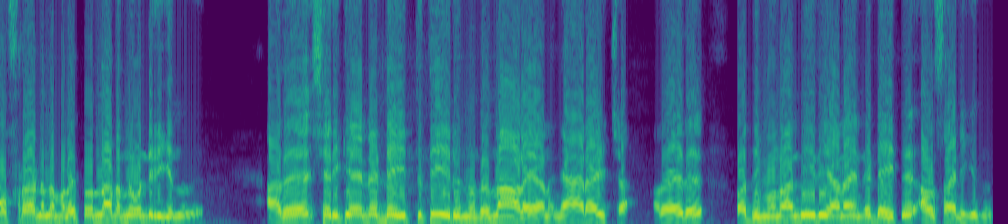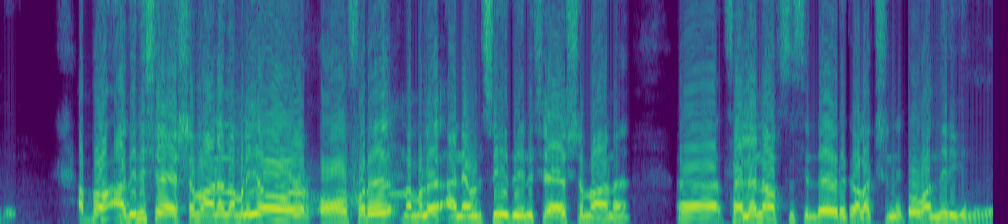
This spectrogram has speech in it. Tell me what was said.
ഓഫറാണ് നമ്മളിപ്പോൾ നടന്നുകൊണ്ടിരിക്കുന്നത്. അത് ശരിക്കും അതിന്റെ ഡേറ്റ് തീരുന്നത് നാളെയാണ് ഞായറാഴ്ച. അതായത് പതിമൂന്നാം തീയതിയാണ് അതിന്റെ ഡേറ്റ് അവസാനിക്കുന്നത്. അപ്പോൾ അതിനുശേഷമാണ് നമ്മൾ ഈ ഓഫർ നമ്മൾ അനൗൺസ് ചെയ്തതിന് ശേഷമാണ് ഫെലനോപ്സിന്റെ ഒരു കളക്ഷൻ ഇപ്പോൾ വന്നിരിക്കുന്നത്.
